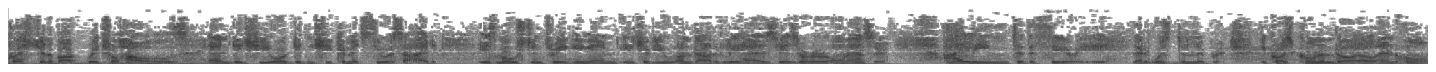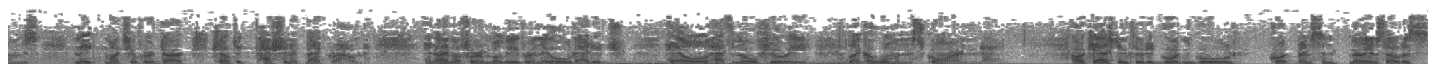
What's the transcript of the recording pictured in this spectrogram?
Question about Rachel Howells and did she or didn't she commit suicide is most intriguing, and each of you undoubtedly has his or her own answer. I lean to the theory that it was deliberate because Conan Doyle and Holmes make much of her dark Celtic passionate background. And I'm a firm believer in the old adage, hell hath no fury like a woman scorned. Our cast included Gordon Gould, Court Benson, Marion Seldes,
